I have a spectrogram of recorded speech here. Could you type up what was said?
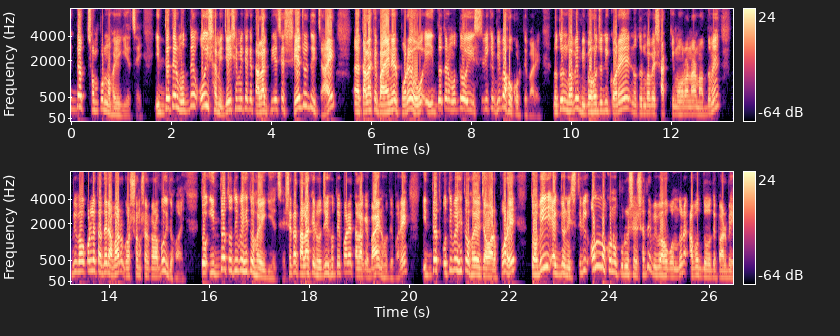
ইদ্যত সম্পন্ন হয়ে গিয়েছে। ইদ্যতের মধ্যে ওই স্বামী, যেই স্বামী তাকে তালাক দিয়েছে, সে যদি চায় তালাকে বায়েনের পরেও এই ইদ্যতের মধ্যে ওই স্ত্রীকে বিবাহ করতে পারে। নতুন ভাবে বিবাহ যদি করে নতুন ভাবে সাক্ষী মহরণার মাধ্যমে বিবাহ করলে তাদের আবার ঘর সংসার করা বৈধ হয়। তো ইদ্যত অতিবাহিত হয়ে গিয়েছে। সেটা তালাকে রোজি হতে পারে, তালাকে বায়েন হতে পারে। ইদ্যত অতিবাহিত হয়ে যাওয়ার পরে তবেই একজন স্ত্রী অন্য কোনো পুরুষের সাথে বিবাহ বন্ধনে আবদ্ধ হতে পারবে।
